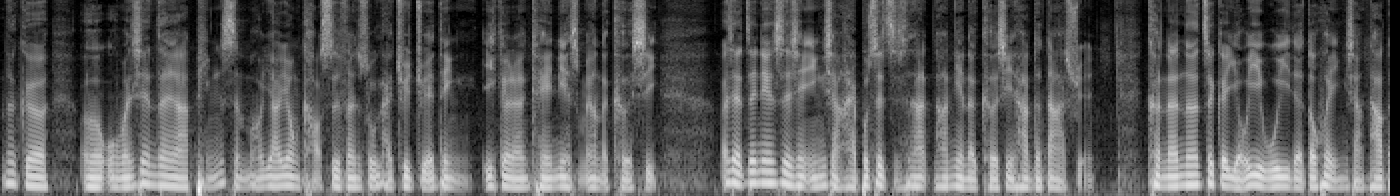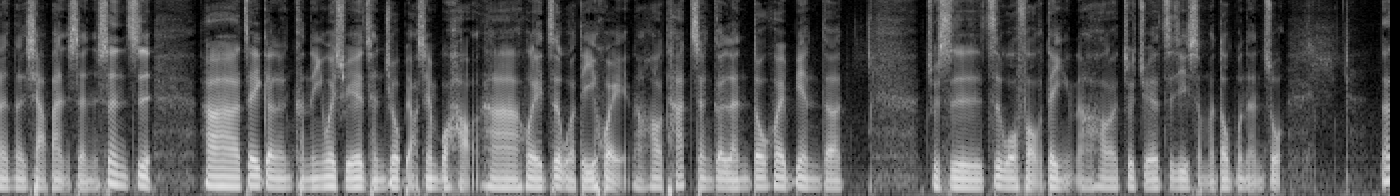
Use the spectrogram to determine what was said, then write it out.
那个呃，我们现在啊，凭什么要用考试分数来去决定一个人可以念什么样的科系？而且这件事情影响还不是只是他他念的科系，他的大学，可能呢这个有意无意的都会影响他的的下半生，甚至他这个人可能因为学业成就表现不好，他会自我诋毁，然后他整个人都会变得就是自我否定，然后就觉得自己什么都不能做。那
